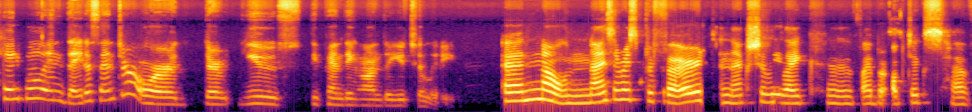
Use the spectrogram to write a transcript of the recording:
cable in data center, or they're used depending on the utility? Uh, no, neither is preferred, and actually, like uh, fiber optics have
